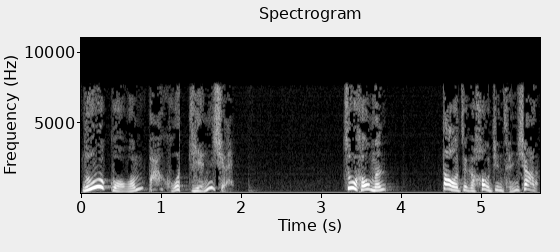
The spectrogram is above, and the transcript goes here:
如果我们把火点起来，诸侯们到这个镐京城下了，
